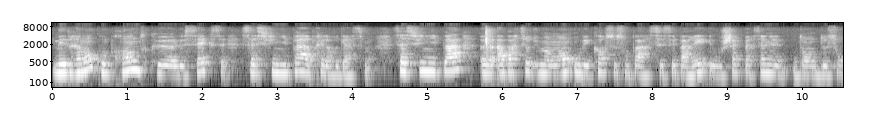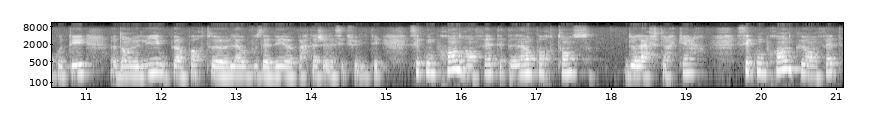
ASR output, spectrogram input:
mais vraiment comprendre que le sexe, ça se finit pas après l'orgasme. Ça se finit pas euh, à partir du moment où les corps se sont pas séparés et où chaque personne est dans, de son côté, dans le lit ou peu importe là où vous avez partagé la sexualité. C'est comprendre en fait l'importance de l'aftercare c'est comprendre que en fait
